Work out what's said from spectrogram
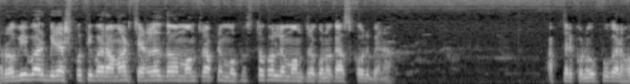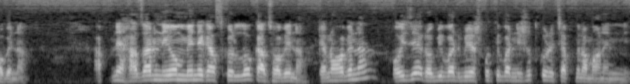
রবিবার বৃহস্পতিবার আমার চ্যানেল দেওয়া মন্ত্র আপনি মুখস্থ করলে মন্ত্র কোনো কাজ করবে না। আপনার কোনো উপকার হবে না। আপনি হাজার নিয়ম মেনে কাজ করলেও কাজ হবে না। কেন হবে না? ওই যে রবিবার বৃহস্পতিবার নিষেধ করেছে, আপনারা মানেননি।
